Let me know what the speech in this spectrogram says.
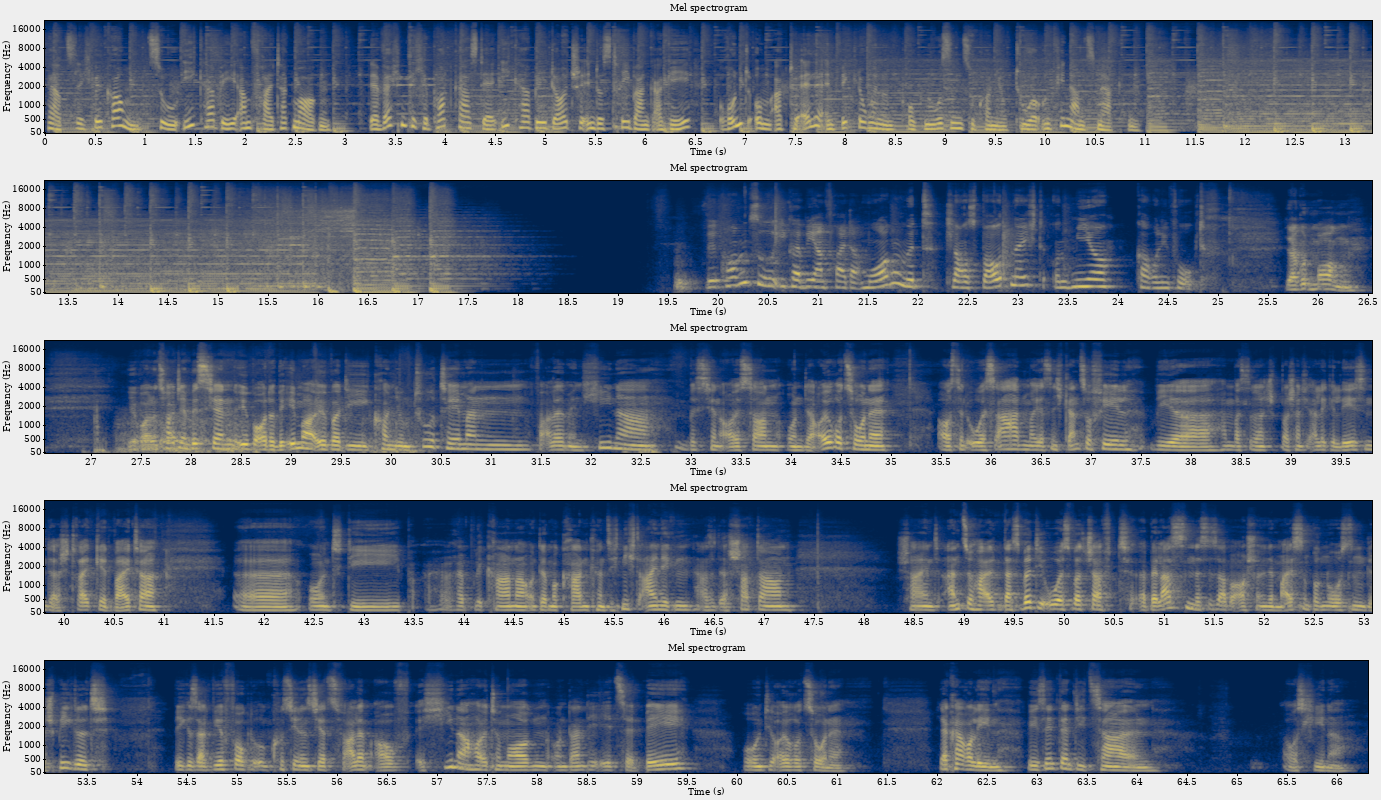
Herzlich willkommen zu IKB am Freitagmorgen, der wöchentliche Podcast der IKB Deutsche Industriebank AG rund um aktuelle Entwicklungen und Prognosen zu Konjunktur- und Finanzmärkten. Willkommen zu IKB am Freitagmorgen mit Klaus Bautnecht und mir, Caroline Vogt. Ja, guten Morgen. Wir wollen uns heute ein bisschen über oder wie immer über die Konjunkturthemen, vor allem in China, ein bisschen äußern und der Eurozone. Aus den USA hatten wir jetzt nicht ganz so viel. Wir haben es wahrscheinlich alle gelesen. Der Streit geht weiter äh, und die Republikaner und Demokraten können sich nicht einigen. Also der Shutdown scheint anzuhalten. Das wird die US-Wirtschaft belasten. Das ist aber auch schon in den meisten Prognosen gespiegelt. Wie gesagt, wir fokussieren uns jetzt vor allem auf China heute Morgen und dann die EZB und die Eurozone. Ja, Caroline, wie sind denn die Zahlen aus China?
